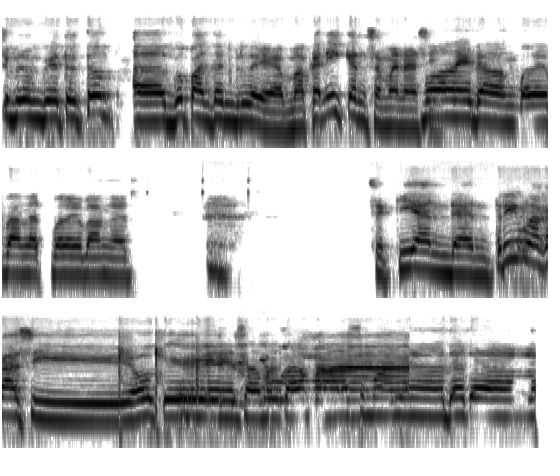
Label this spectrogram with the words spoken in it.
sebelum gue tutup, eh, gue pantun dulu ya. Makan ikan sama nasi. Boleh dong, boleh banget, boleh banget. Sekian dan terima kasih. Oke, Oke, sama-sama semuanya. Dadah.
